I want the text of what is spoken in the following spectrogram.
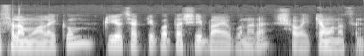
আসসালামু আলাইকুম, প্রিয় চাকরি প্রত্যাশী ভাই বোনেরা, সবাই কেমন আছেন?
